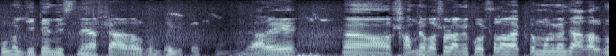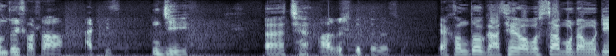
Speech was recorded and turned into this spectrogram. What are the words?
কোনো গিটে মিস নেই একটা আগাল পর্যন্ত গিটে। আরে সামনে বছর আমি করছিলাম একদম মনে করেন যে আগাল পর্যন্তই শশা আটকেছে। জি। আচ্ছা। হারভেস্ট করতে পারছে এখন তো গাছের অবস্থা মোটামুটি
